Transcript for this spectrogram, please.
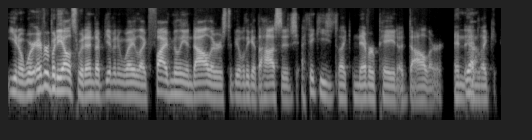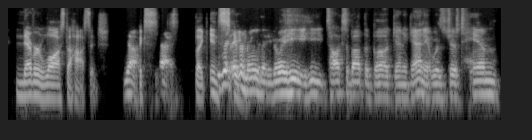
you know where everybody else would end up giving away like five million dollars to be able to get the hostage i think he's like never paid a dollar and, yeah. and like never lost a hostage yeah, like, yeah. Like insane. It's amazing the way he he talks about the book, and again, it was just him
